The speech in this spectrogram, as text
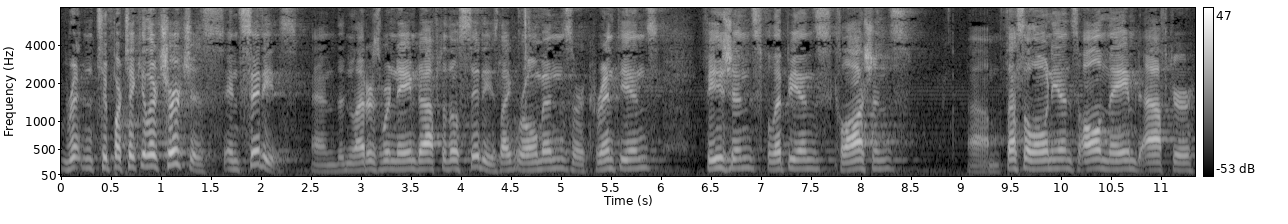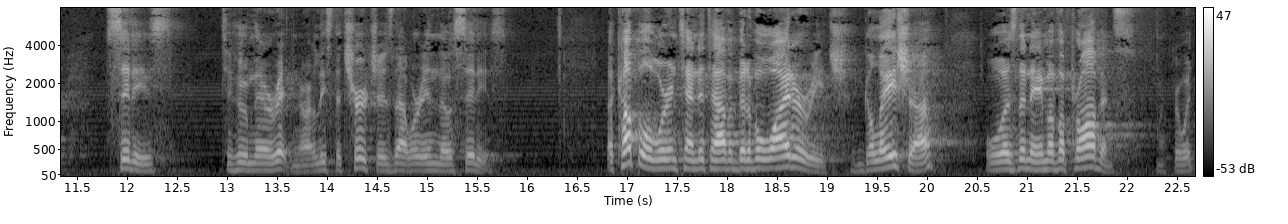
written to particular churches in cities, and the letters were named after those cities, like Romans or Corinthians, Ephesians, Philippians, Colossians, um, Thessalonians, all named after cities to whom they were written, or at least the churches that were in those cities. A couple were intended to have a bit of a wider reach. Galatia was the name of a province. for which,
